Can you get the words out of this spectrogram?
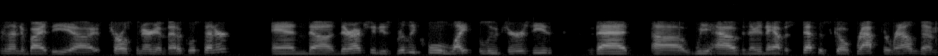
presented by the uh, Charleston Area Medical Center. And uh, they're actually these really cool light blue jerseys that uh, we have, and they, have a stethoscope wrapped around them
